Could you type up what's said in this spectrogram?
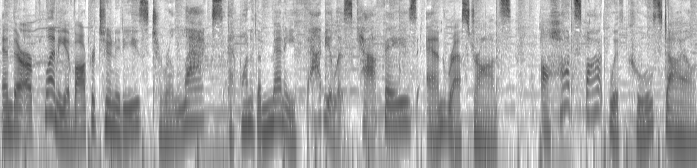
and there are plenty of opportunities to relax at one of the many fabulous cafes and restaurants. A hot spot with cool style.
